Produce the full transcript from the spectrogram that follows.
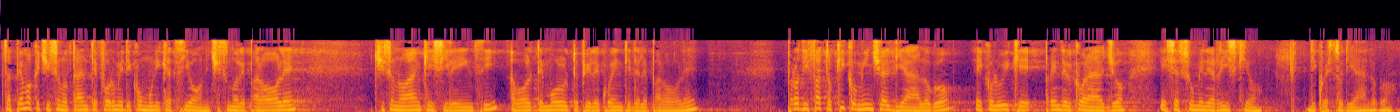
Sappiamo che ci sono tante forme di comunicazione, ci sono le parole, ci sono anche i silenzi, a volte molto più eloquenti delle parole, però di fatto chi comincia il dialogo è colui che prende il coraggio e si assume il rischio di questo dialogo.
